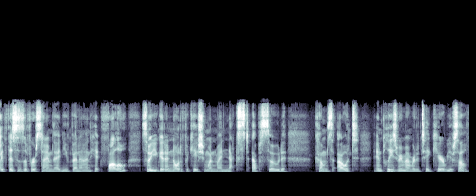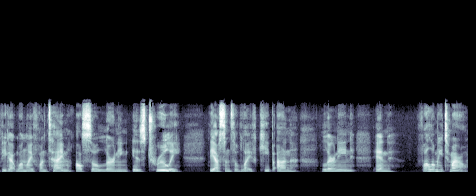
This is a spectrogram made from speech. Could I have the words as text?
if this is the first time that you've been on, hit follow so you get a notification when my next episode comes out. And please remember to take care of yourself. You got one life, one time. Also, learning is truly the essence of life. Keep on learning and follow me tomorrow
